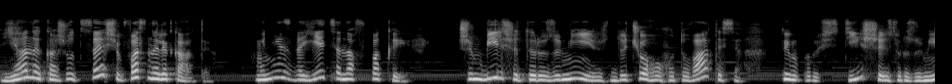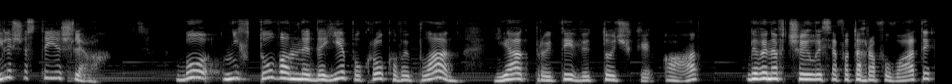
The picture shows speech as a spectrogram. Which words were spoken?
Я не кажу це, щоб вас не лякати. Мені здається, навпаки, чим більше ти розумієш, до чого готуватися, тим простіше і зрозуміліше стає шлях. Бо ніхто вам не дає покроковий план, як пройти від точки А, де ви навчилися фотографувати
